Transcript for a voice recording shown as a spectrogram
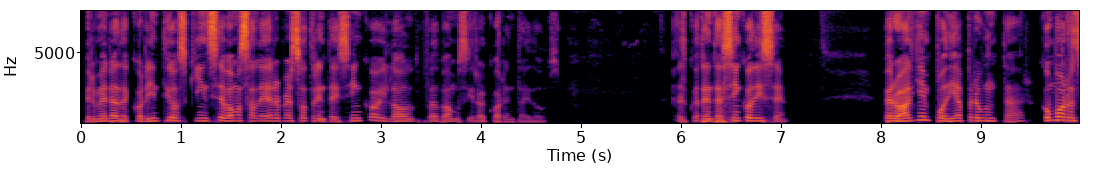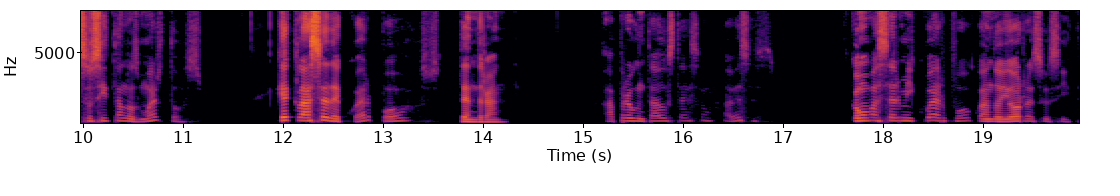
Primera de Corintios 15, vamos a leer el verso 35 y luego vamos a ir al 42. El 45 dice, pero alguien podía preguntar, ¿cómo resucitan los muertos? ¿Qué clase de cuerpos tendrán? ¿Ha preguntado usted eso a veces? ¿Cómo va a ser mi cuerpo cuando yo resucite?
